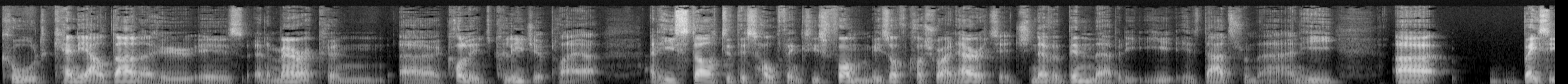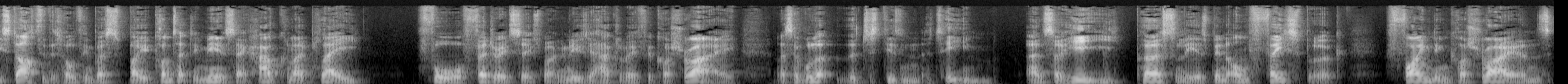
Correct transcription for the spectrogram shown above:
called Kenny Aldana, who is an American uh, college collegiate player. and he started this whole thing because he's from he's of Kosraean heritage, never been there, but he, he, his dad's from there, and he uh, basically started this whole thing by, by contacting me and saying, "How can I play for Federated States Micronesia? How can I play for Kosrae?" And I said, "Well, look, there just isn't a team." And so he personally has been on Facebook finding Kosraeans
